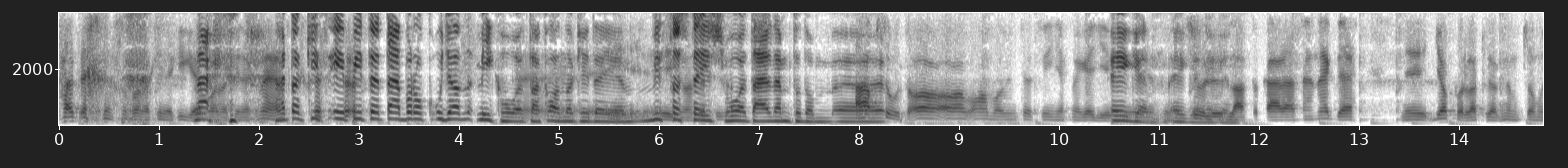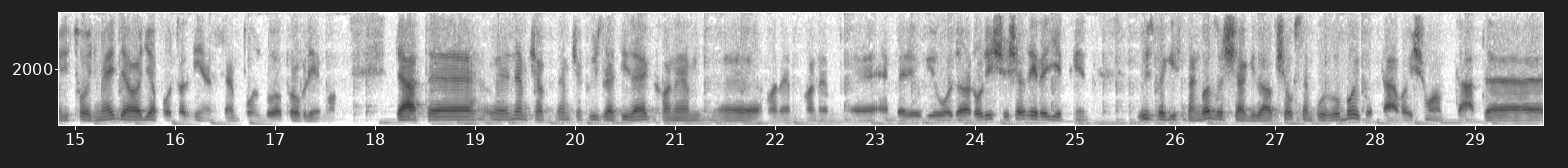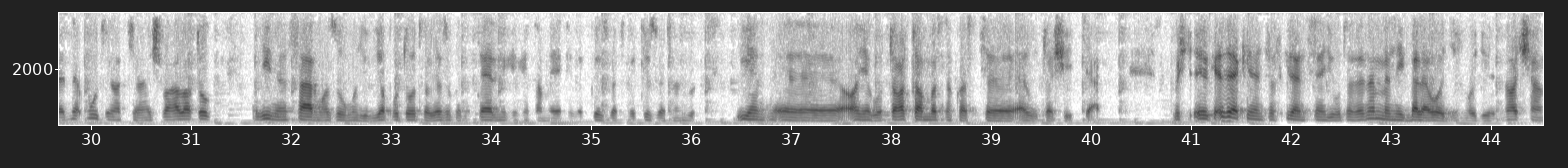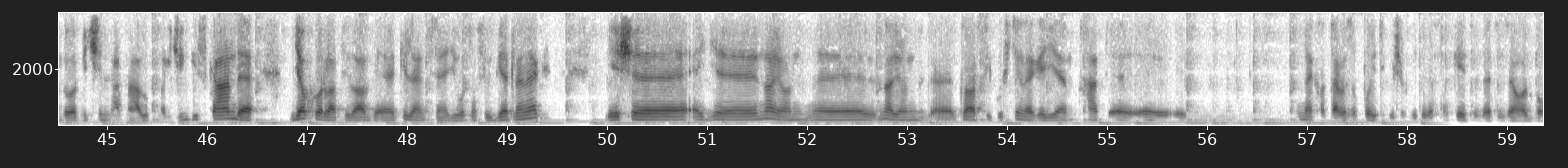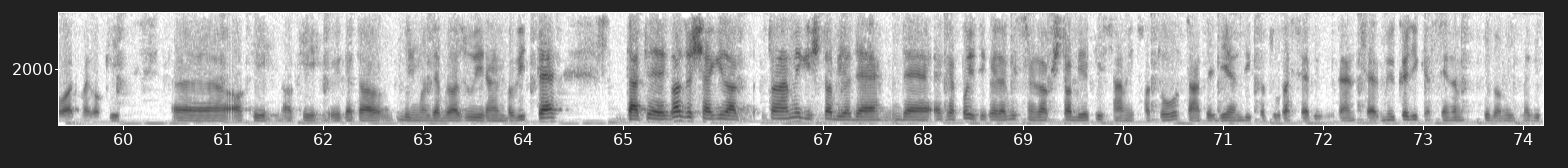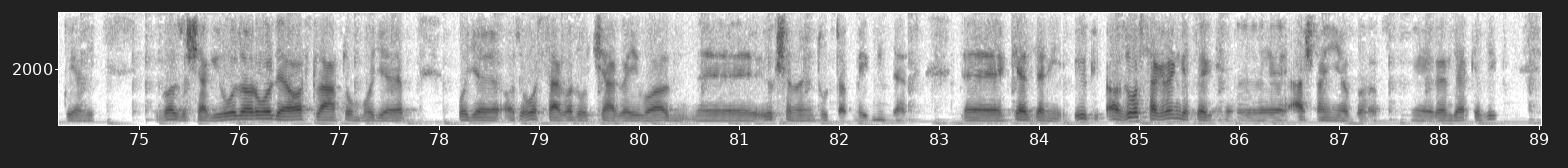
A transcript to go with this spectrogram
Hát van akinek igen, Na, van akinek nem. Hát a kis építőtáborok ugyan mik voltak annak idején? Biztos te is voltál, nem tudom. Abszolút, a, a almabüntetvények meg egyéb igen, igen, igen. láttak árát ennek, de gyakorlatilag nem tudom, hogy itt hogy megy, de a gyapot az ilyen szempontból a probléma. Tehát nem csak, nem csak üzletileg, hanem, hanem, hanem emberi jogi oldalról is, és ezért egyébként Üzbegisztán gazdaságilag sok szempontból bolykottálva is van, tehát multinacionális vállalatok az innen származó mondjuk gyapotot, vagy azokat a termékeket, amelyek ezek közvetlenül, közvetlenül ilyen anyagot tartalmaznak, azt elutasítják. Most ők 1991 óta de nem mennék bele, hogy, hogy Nagy Sándor mit csinált náluk, meg Genghis Khan, de gyakorlatilag 91 óta függetlenek, és egy nagyon, nagyon klasszikus, tényleg egy ilyen, hát meghatározó politikusok, akik aztán 2016-ban volt meg, aki, aki, aki őket a, úgymond ebbe az új irányba vitte. Tehát gazdaságilag talán mégis stabil, de, de politikailag viszonylag stabil, kiszámítható, tehát egy ilyen diktatúra-szerű rendszer működik, ezt én nem tudom így megítélni gazdasági oldalról, de azt látom, hogy hogy az ország adottságaival ők sem nagyon tudtak még mindent kezdeni. Ők, az ország rengeteg ásványanyaggal rendelkezik.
